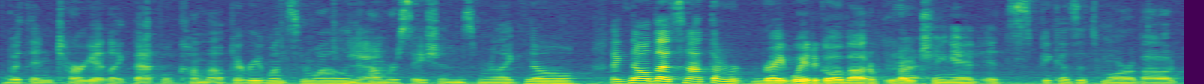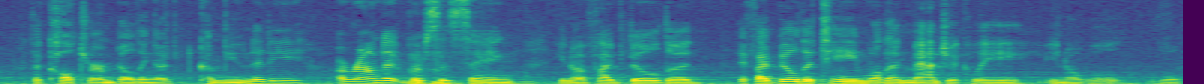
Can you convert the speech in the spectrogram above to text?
within Target. Like that will come up every once in a while in Yeah. conversations, and we're like, no, like no, that's not the right way to go about approaching it. It's because it's more about the culture and building a community around it versus mm-hmm. saying, you know, if I build a if I build a team, well then magically, you know, we'll we'll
